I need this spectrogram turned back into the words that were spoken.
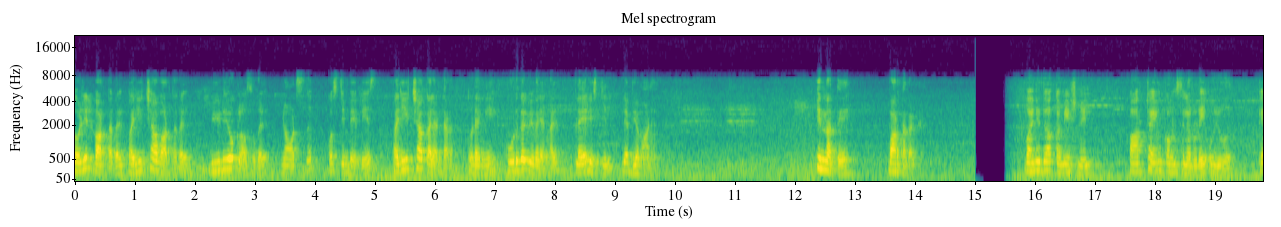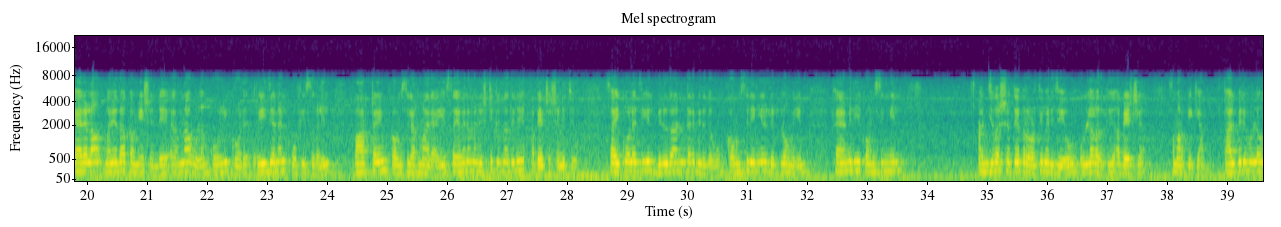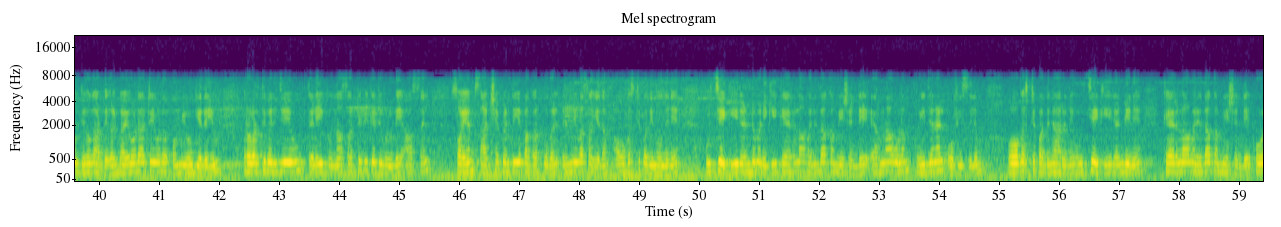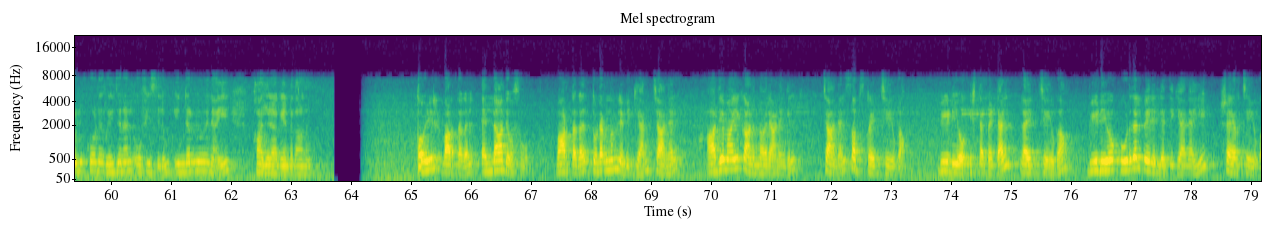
തൊഴിൽ വാർത്തകൾ പരീക്ഷാ വാർത്തകൾ വീഡിയോ ക്ലാസുകൾ നോട്ട്സ് ക്വസ്റ്റ്യൻ പേപ്പേഴ്സ് പരീക്ഷാ കലണ്ടർ തുടങ്ങി കൂടുതൽ വിവരങ്ങൾ പ്ലേലിസ്റ്റിൽ ലഭ്യമാണ്. ഇന്നത്തെ വാർത്തകൾ. വനിതാ കമ്മീഷനിൽ പാർട്ട് ടൈം കൗൺസിലറുടെ ഒഴിവ്. കേരള വനിതാ കമ്മീഷന്റെ എറണാകുളം കോഴിക്കോട് റീജിയണൽ ഓഫീസുകളിൽ പാർട്ട് ടൈം കൗൺസിലർമാരായി സേവനമനുഷ്ഠിക്കുന്നതിന് അപേക്ഷ ക്ഷണിച്ചു. സൈക്കോളജിയിൽ ബിരുദാനന്തര ബിരുദവും കൗൺസിലിംഗിൽ ഡിപ്ലോമയും ഫാമിലി കൗൺസിലിംഗിൽ അഞ്ച് വർഷത്തെ പ്രവൃത്തി പരിചയവും ഉള്ളവർക്ക് അപേക്ഷ സമർപ്പിക്കാം. താൽപ്പര്യമുള്ള ഉദ്യോഗാർത്ഥികൾ ബയോഡാറ്റയോടൊപ്പം യോഗ്യതയും പ്രവൃത്തി പരിചയവും തെളിയിക്കുന്ന സർട്ടിഫിക്കറ്റുകളുടെ അസൽ സ്വയം സാക്ഷ്യപ്പെടുത്തിയ പകർപ്പുകൾ എന്നിവ സഹിതം ഓഗസ്റ്റ് പതിമൂന്നിന് ഉച്ചയ്ക്ക് രണ്ട് മണിക്ക് കേരള വനിതാ കമ്മീഷന്റെ എറണാകുളം റീജിയണൽ ഓഫീസിലും ഓഗസ്റ്റ് പതിനാറിന് ഉച്ചയ്ക്ക് രണ്ടിന് കേരള വനിതാ കമ്മീഷന്റെ കോഴിക്കോട് റീജിയണൽ ഓഫീസിലും ഇന്റർവ്യൂവിനായി ഹാജരാകേണ്ടതാണ്. തൊഴിൽ വാർത്തകൾ എല്ലാ ദിവസവും. വാർത്തകൾ തുടർന്നും ലഭിക്കാൻ ചാനൽ ആദ്യമായി കാണുന്നവരാണെങ്കിൽ ചാനൽ സബ്സ്ക്രൈബ് ചെയ്യുക. വീഡിയോ ഇഷ്ടപ്പെട്ടാൽ ലൈക്ക് ചെയ്യുക. വീഡിയോ കൂടുതൽ പേരിൽ എത്തിക്കാനായി ഷെയർ ചെയ്യുക.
